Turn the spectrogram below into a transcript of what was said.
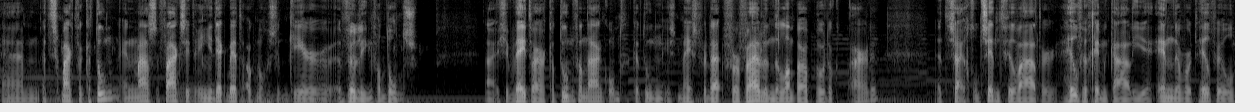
Ehm, het is gemaakt van katoen en maas, vaak zit er in je dekbed ook nog eens een keer een vulling van dons. Nou, als je weet waar katoen vandaan komt. Katoen is het meest vervuilende landbouwproduct op aarde. Het zuigt ontzettend veel water, heel veel chemicaliën en er wordt heel veel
